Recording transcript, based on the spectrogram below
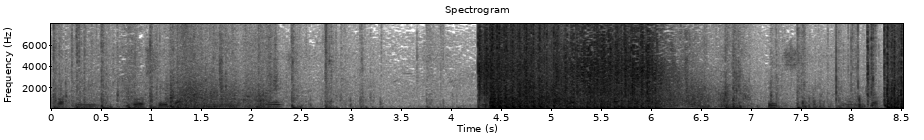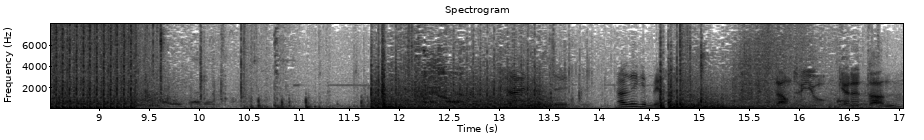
Fucking pull shit back to me, bitch. Bitch. Always had them. Behind them, dude. How did they get behind? It's down to you. Get it done.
